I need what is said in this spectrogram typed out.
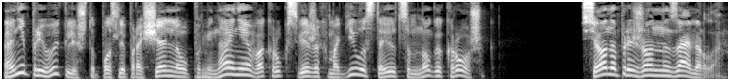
Они привыкли, что после прощального упоминания вокруг свежих могил остается много крошек. Все напряженно замерло.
